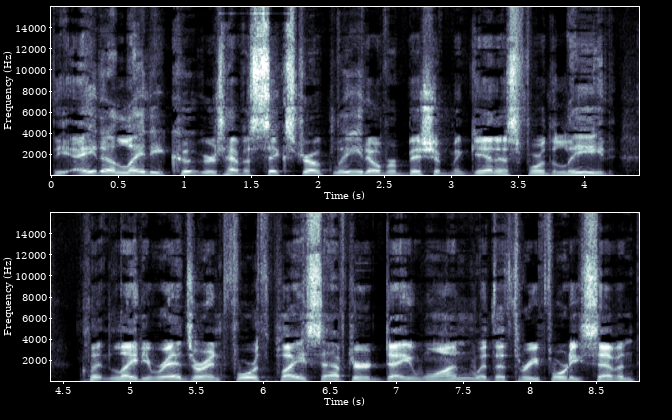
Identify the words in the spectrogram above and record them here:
the Ada Lady Cougars have a six stroke lead over Bishop McGuinness for the lead. Clinton Lady Reds are in fourth place after day one with a 347.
